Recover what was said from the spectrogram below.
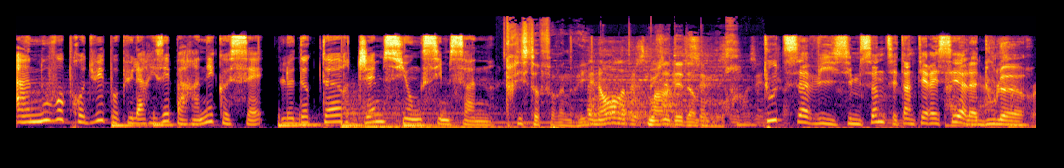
Un nouveau produit popularisé par un Écossais, le docteur James Young Simpson. Christopher Henry, musée d'Édimbourg. Toute sa vie, Simpson s'est intéressé à la douleur.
